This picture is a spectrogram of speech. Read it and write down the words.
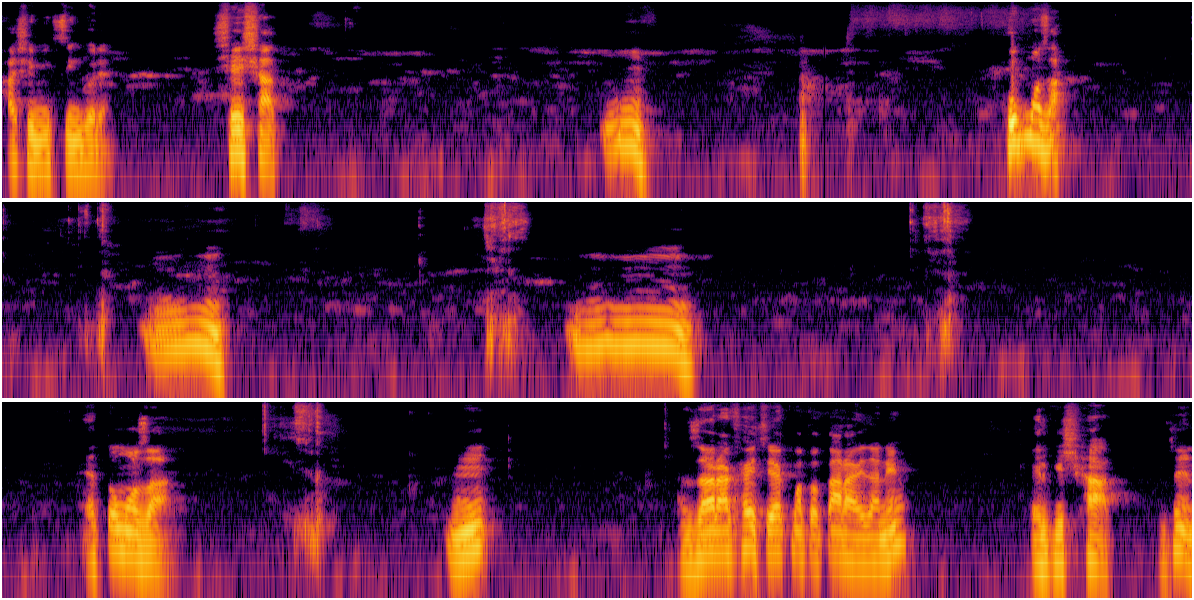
খাসি মিক্সিং করে, সেই স্বাদ। খুব মজা। এত মজা। উম, যারা খাইছে একমাত্র তারাই জানে এর কি স্বাদ বুঝছেন?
